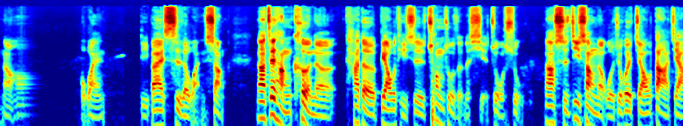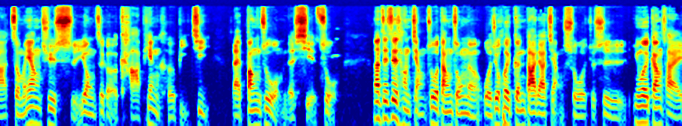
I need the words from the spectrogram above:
然后晚礼拜四的晚上。那这堂课呢，它的标题是创作者的写作术。那实际上呢，我就会教大家怎么样去使用这个卡片和笔记来帮助我们的写作。那在这场讲座当中呢，我就会跟大家讲说，就是因为刚才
